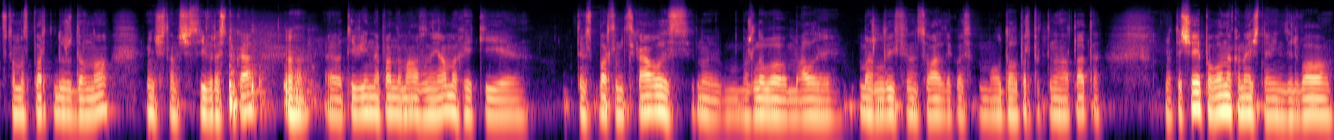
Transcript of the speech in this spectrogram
в тому спорті дуже давно. Він ще там з часів Ростюка. Ага. Е, От і він, напевно, мав знайомих, які тим спортом цікавились. Ну, можливо, мали можливість фінансувати якогось молодого перспективного атлета. От і ще є Павло Наконечна, він зі Львова.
